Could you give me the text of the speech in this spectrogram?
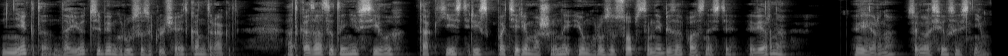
некто дает тебе груз и заключает контракт. Отказаться ты не в силах, так есть риск потери машины и угрозы собственной безопасности, верно? Верно, согласился с ним.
